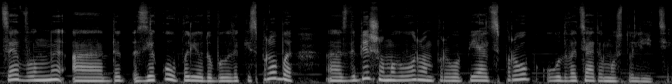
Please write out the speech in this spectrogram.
Це вони а, де- з якого періоду були такі спроби? Е, Здебільшого ми говоримо про п'ять спроб у 20 столітті.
